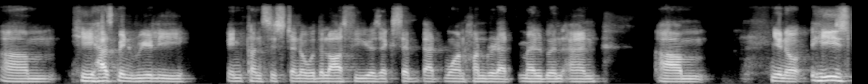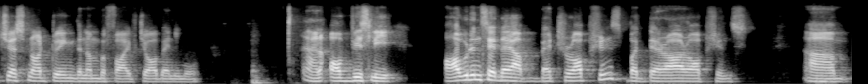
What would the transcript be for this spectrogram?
Um, he has been really inconsistent over the last few years, except that 100 at Melbourne, and um, you know he's just not doing the number five job anymore. And obviously, I wouldn't say there are better options, but there are options um,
